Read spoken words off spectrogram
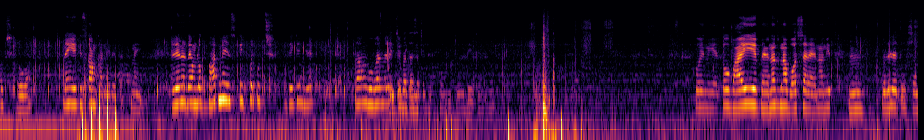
कुछ होगा। नहीं ये किस काम का नहीं रहता नहीं। रहने दे हम लोग बाद में इसके ऊपर कुछ देखेंगे। तो हम गूगल में देख के बता सकते तो देख रहे हैं। कोई नहीं है तो भाई ये बैनर ना बहुत सारा है ना अनित? हम्म तो ले ले तू सब।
